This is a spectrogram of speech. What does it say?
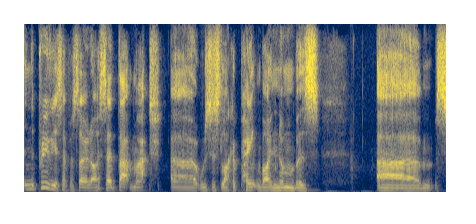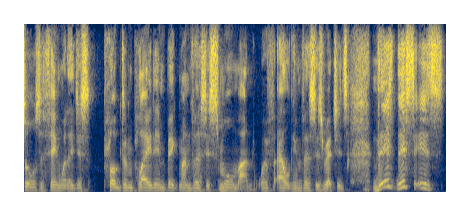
In the previous episode, I said that match uh, was just like a paint by numbers um, sort of thing where they just plugged and played in big man versus small man with Elgin versus Richards. This this is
